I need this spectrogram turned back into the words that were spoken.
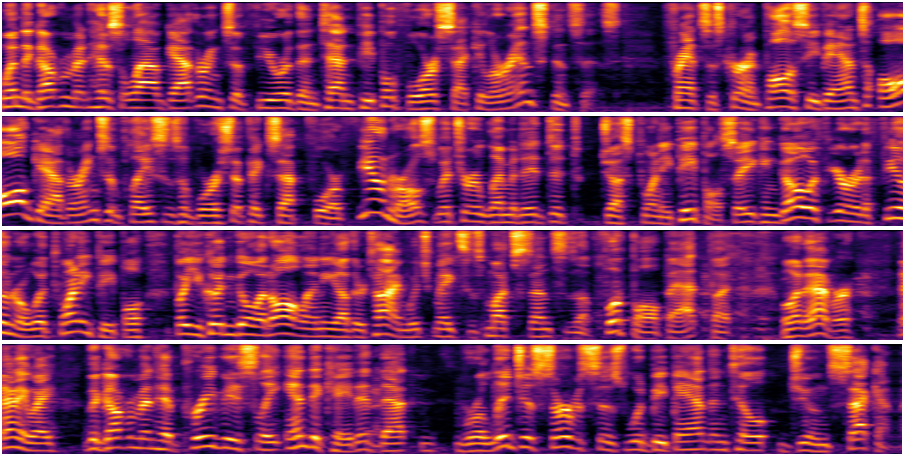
when the government has allowed gatherings of fewer than 10 people for secular instances. France's current policy bans all gatherings and places of worship except for funerals, which are limited to t- just 20 people. So you can go if you're at a funeral with 20 people, but you couldn't go at all any other time, which makes as much sense as a football bat, but whatever. Anyway, the government had previously indicated that religious services would be banned until June 2nd.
